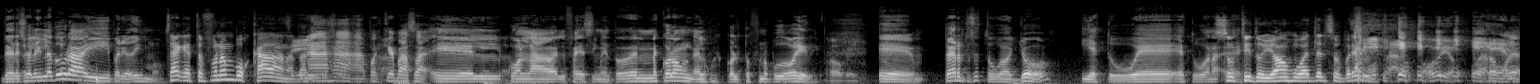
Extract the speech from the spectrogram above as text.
Derecho, Legislatura y Periodismo. O sea, que esto fue una emboscada, Sí. Natalia. Ajá, pues ¿qué pasa? El, con la- el fallecimiento del Ernest Colón, el juez Koltov no pudo ir. Ok. Eh, pero entonces estuvo yo y estuve... estuvo una- Sustituyó a un juez del Supremo. Sí, claro, obvio. Claro, ¿por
